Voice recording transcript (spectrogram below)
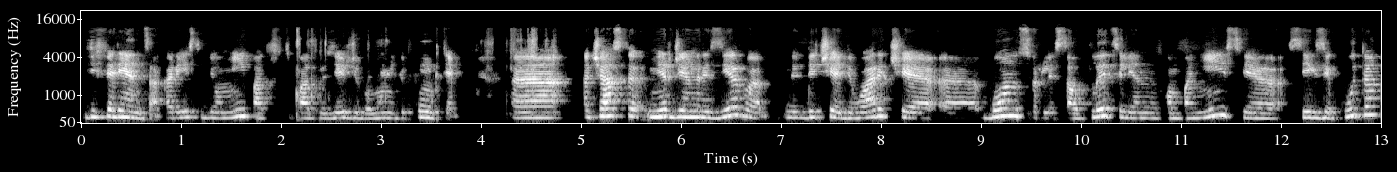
diferența, care este de 1440 de volume de puncte. Aceasta merge în rezervă. De ce? Deoarece bonusurile sau plățile în companie se, se execută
